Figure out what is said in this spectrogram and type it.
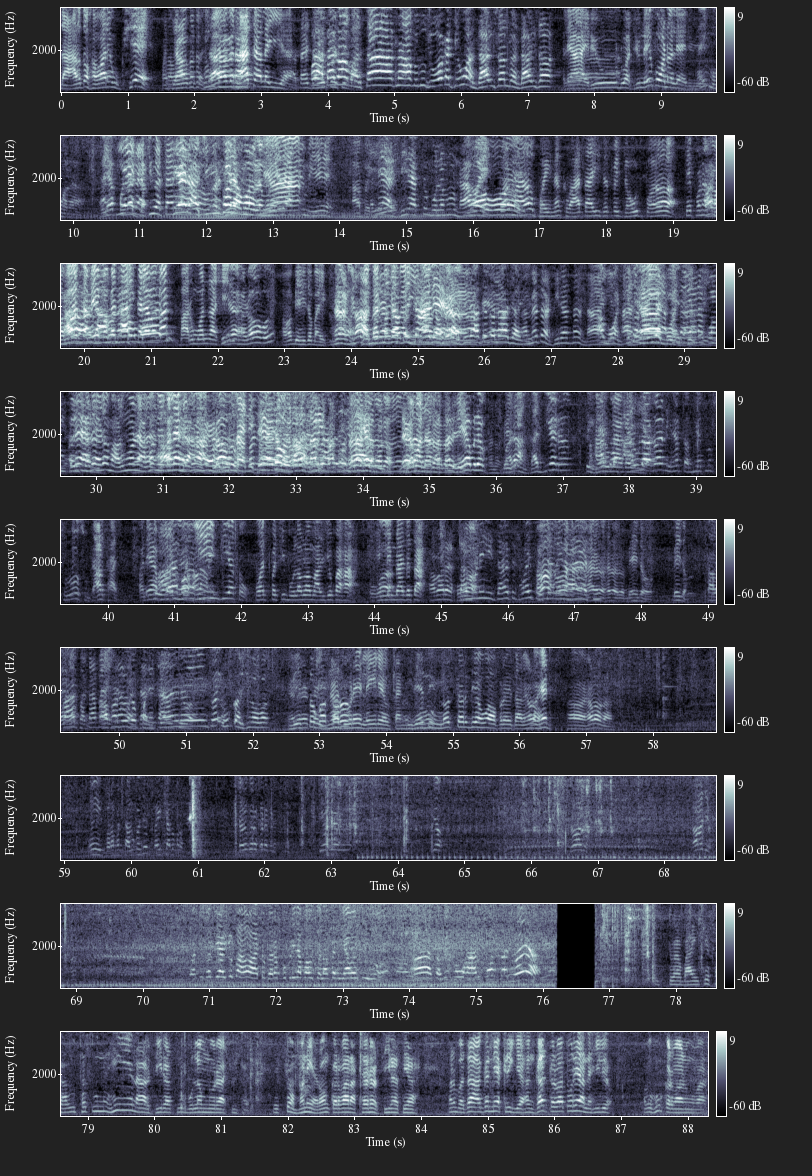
દાળ તો હવારે ઉગશે. ના ચાલે વરસાદ ના બધું જોવો કે કેવું અંધાર્યું છે અંધાર્યું છે. નહીં પોણા લે નહીં પોણા અડધી રાત તો બોલમનું ના હોય મારો ભયનક વાત આવી છે પછી જવું જ પડે તે પણ તમે મગજમારી કર્યા વગર મારું મન રાખી હેડો હવે બેહી જો બાઈક અડધી રાતે તો ના જાય અમે તો અડધી રાત ના આ બોન છે તો ના કામ કરે હેડો હેડો મારું મન રાખો મે હેડો હેડો હેડો હેડો હેડો હેડો તબિયત નો થોડો સુધાર થાય અને અમારા. પછી ઇંચી હતો પોચ પછી બોલામણા માલજો પાહા. એમને ના જતા. અમારા રસ્તામાં નહીં લીધા તો કોઈ પૈસા લઈને આવ્યા છે બેજો બેજો ચાલો પાછી આવજો પાહો, આ તો ગરમ કપડીના પાવ ચલાવતા નહીં આવડતું હા તમે બહુ સારું કામ કર્યું હોય તો આ બાઈકે સારું થતું નહીં ને અડધી રાતનું બોલામનું રાખ્યું છે. એક તો મને હેરાન કરવા રાખ્યા છે અડધી રાતે અને બધા આગળ નીકળી ગયા. હંગાત કરવા તો રહ્યા નહીં લ્યો. હવે શું કરવાનું મારે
